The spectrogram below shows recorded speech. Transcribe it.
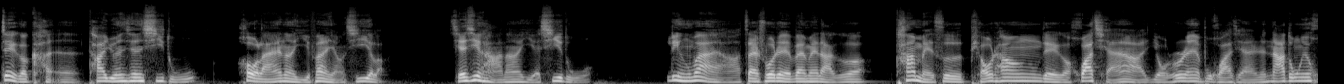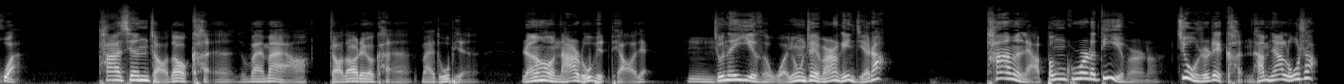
这个肯他原先吸毒，后来呢以贩养吸了，杰西卡呢也吸毒。另外啊，再说这外卖大哥，他每次嫖娼这个花钱啊，有时候人也不花钱，人拿东西换。他先找到肯就外卖啊，找到这个肯买毒品，然后拿着毒品嫖去。嗯就那意思，我用这玩意儿给你结账。他们俩崩锅的地方呢，就是这肯他们家楼上，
